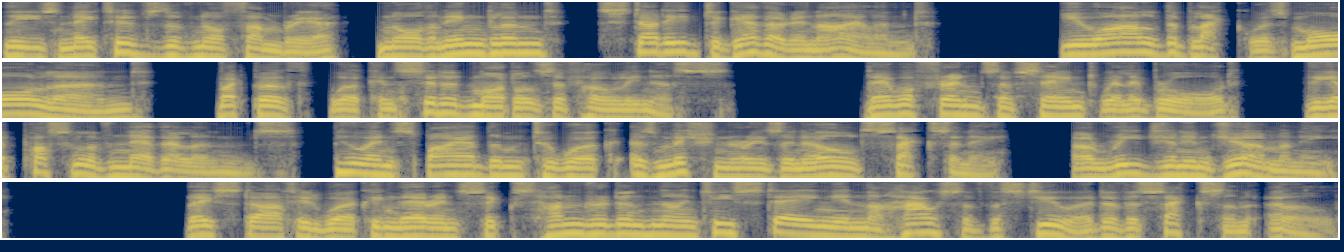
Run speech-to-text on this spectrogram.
These natives of Northumbria, northern England, studied together in Ireland. Ewald the Black was more learned, but both were considered models of holiness. They were friends of Saint Willibrord, the Apostle of Netherlands, who inspired them to work as missionaries in Old Saxony, a region in Germany. They started working there in 690 staying in the house of the steward of a Saxon earl.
